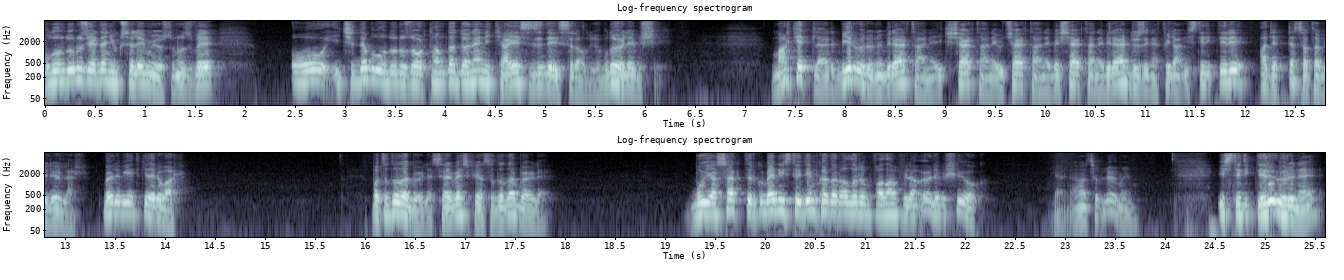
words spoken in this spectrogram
bulunduğunuz yerden yükselemiyorsunuz ve o içinde bulunduğunuz ortamda dönen hikaye sizi de esir alıyor. Bu da öyle bir şey. Marketler bir ürünü birer tane, ikişer tane, üçer tane, beşer tane, birer düzine filan istedikleri adette satabilirler. Böyle bir yetkileri var. Batı'da da böyle, serbest piyasada da böyle. Bu yasaktır, ben istediğim kadar alırım falan filan öyle bir şey yok. Yani anlatabiliyor muyum? İstedikleri ürüne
